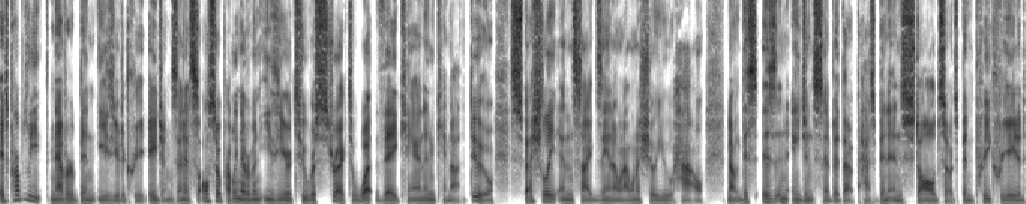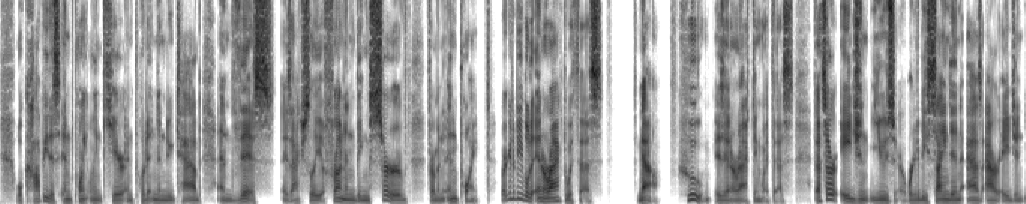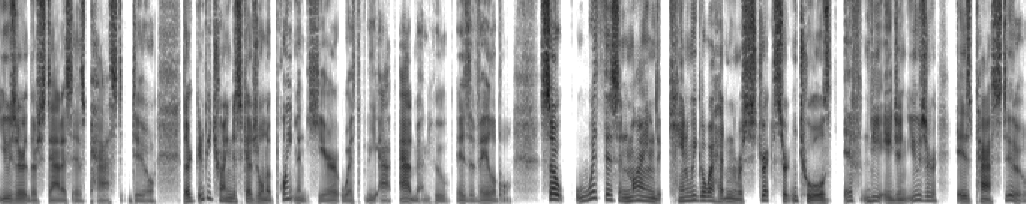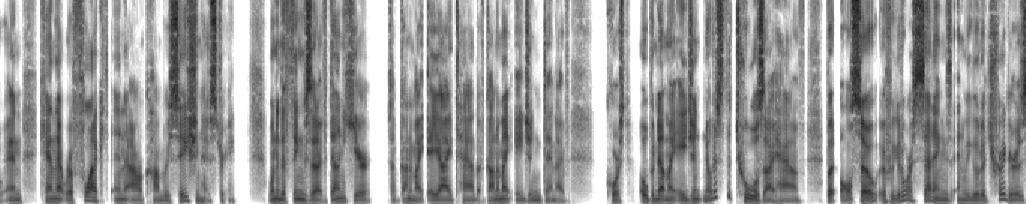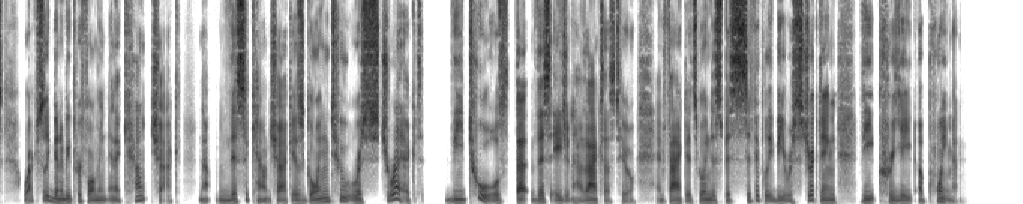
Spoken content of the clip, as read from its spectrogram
It's probably never been easier to create agents, and it's also probably never been easier to restrict what they can and cannot do, especially inside Xano. And I want to show you how. Now, this is an agent snippet that has been installed, so it's been pre-created. We'll copy this endpoint link here and put it in a new tab, and this is actually a front end being served from an endpoint. We're going to be able to interact with this. Now, who is interacting with this. That's our agent user. We're going to be signed in as our agent user. Their status is past due. They're going to be trying to schedule an appointment here with the app admin who is available. So, with this in mind, can we go ahead and restrict certain tools if the agent user is past due? And can that reflect in our conversation history? One of the things that I've done here is I've gone to my AI tab, I've gone to my agent, and I've of course, opened up my agent, notice the tools I have. But also, if we go to our settings and we go to triggers, we're actually going to be performing an account check. Now, this account check is going to restrict the tools that this agent has access to. In fact, it's going to specifically be restricting the create appointment.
